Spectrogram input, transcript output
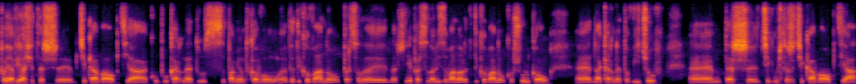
Pojawiła się też ciekawa opcja kupu karnetu z pamiątkową, dedykowaną, znaczy nie personalizowaną, ale dedykowaną koszulką dla karnetowiczów. E, też e, myślę, że ciekawa opcja.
